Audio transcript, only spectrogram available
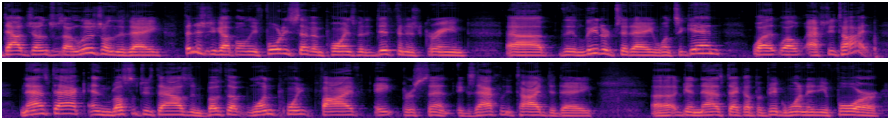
Dow Jones was our loser on the day, finishing up only 47 points, but it did finish green. Uh, the leader today, once again, was, well, actually tied. NASDAQ and Russell 2000 both up 1.58%, exactly tied today. Uh, again, NASDAQ up a big 184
